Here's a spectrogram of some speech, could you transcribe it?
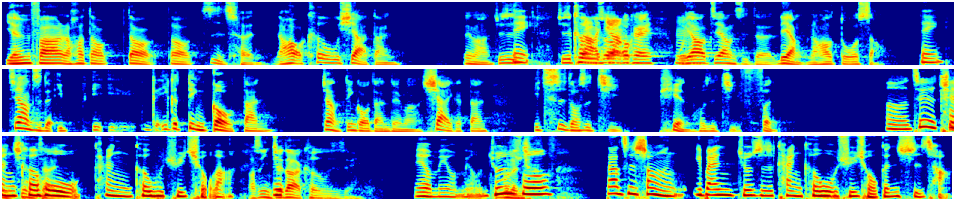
研发，然后到到到制成，然后客户下单，对吗？就是对就是客户说 OK，嗯我要这样子的量，然后多少对这样子的一一一一个一个订购单，这样订购单对吗？下一个单一次都是几片或是几份？呃，这个看客户看客户需求啦。老师，你最大的客户是谁？没有没有没有，就是说大致上一般就是看客户需求跟市场，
